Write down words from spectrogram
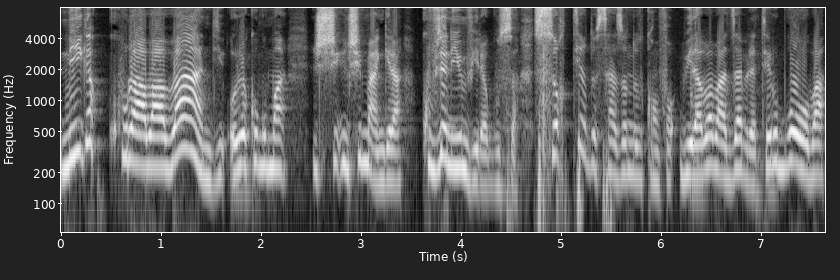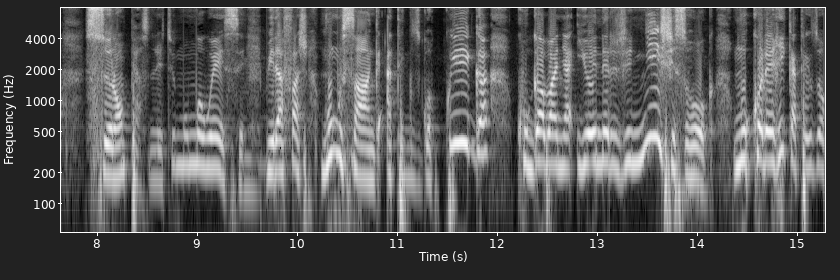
Niga kuraba abandi urebe ko nguma nshimangira ku byo niyumvira gusa. Sortir de sa zone de confort birababaza biratera ubwoba. Selon personality y'umwe wese birafasha. Nk'umusange ategetswe kwiga kugabanya iyo energy nyinshi isohoka. Umukorerike ategetswe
